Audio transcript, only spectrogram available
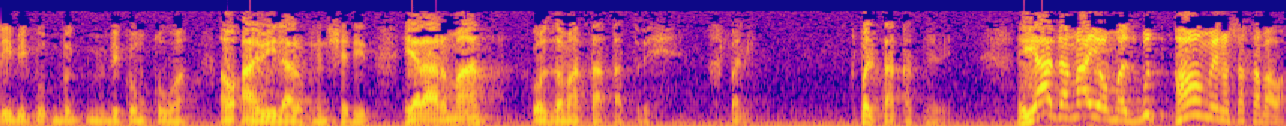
لی بكم قوه او اوی لا رکن شدید یار ارمان کو زما طاقت وي خپل خپل طاقت نه وي یا زما یو مضبوط قوم نو څخه باور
